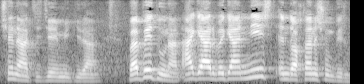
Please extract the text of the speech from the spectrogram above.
چه نتیجه می‌گیرن و بدونن. اگر بگن نیست انداختنشون بیرون.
